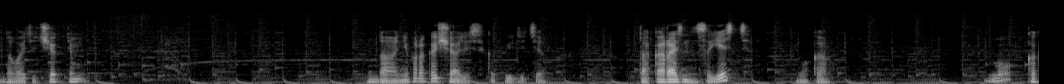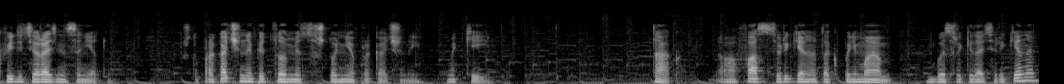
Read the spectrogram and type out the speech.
Давайте чекнем. Да, они прокачались, как видите. Так, а разница есть? Ну-ка. Ну, как видите, разницы нету. Что прокачанный питомец, что не прокачанный. Окей. Так, а, фаст сюрикена, так понимаю, быстро кидать сюрикены.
